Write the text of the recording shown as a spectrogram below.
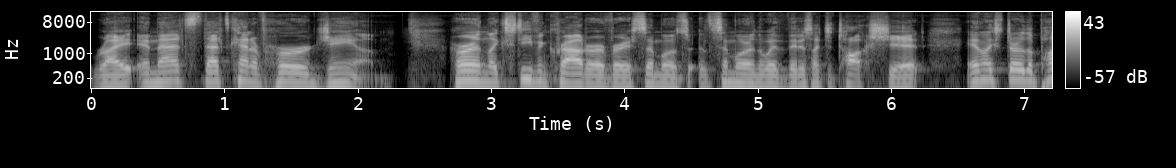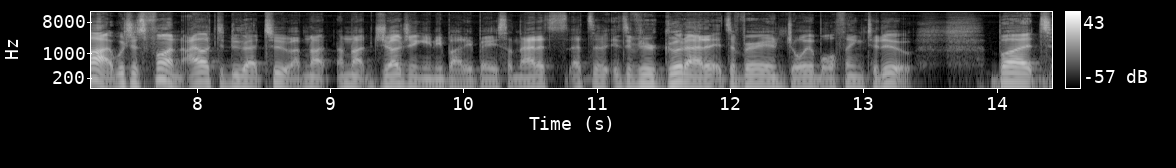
right? And that's that's kind of her jam. Her and like Steven Crowder are very similar similar in the way that they just like to talk shit and like stir the pot, which is fun. I like to do that too. I'm not I'm not judging anybody based on that. It's that's a, it's if you're good at it, it's a very enjoyable thing to do. But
